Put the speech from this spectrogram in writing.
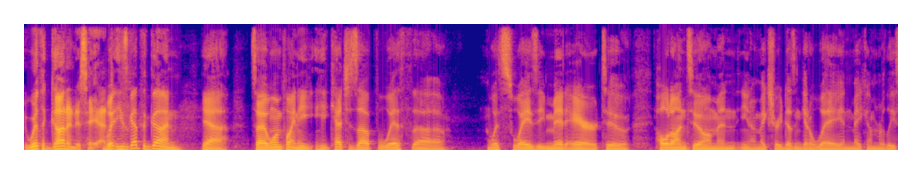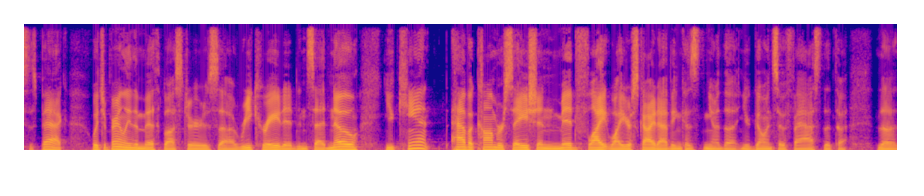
with a gun in his hand. But he's got the gun. Yeah. So at one point he he catches up with uh with Swayze midair to hold on to him and you know make sure he doesn't get away and make him release his pack, which apparently the MythBusters uh, recreated and said no, you can't have a conversation mid-flight while you're skydiving because you know the you're going so fast that the the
